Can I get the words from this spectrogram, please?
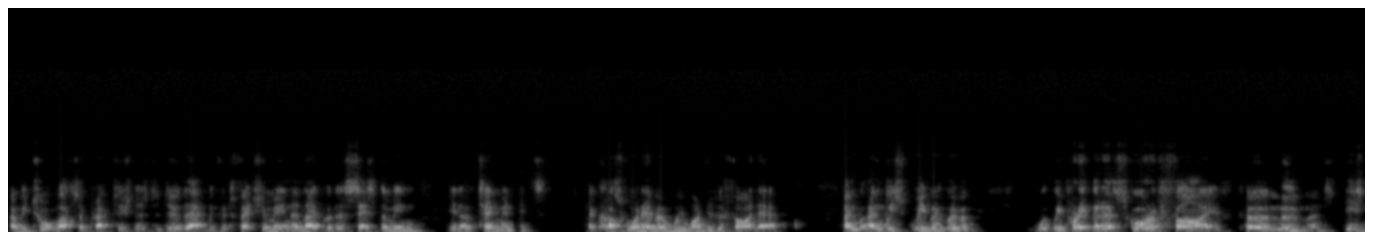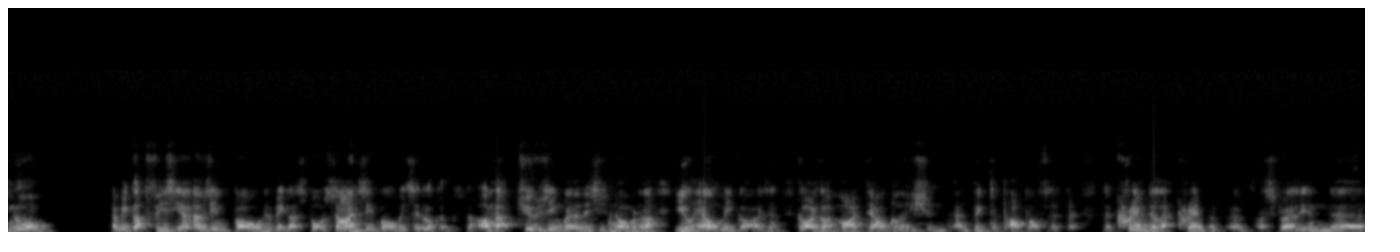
And we taught lots of practitioners to do that. We could fetch them in, and they could assess them in you know ten minutes across whatever we wanted to find out. And and we we we, we, we put it that a score of five per movement is normal. And we got physios involved, and we got sports science involved. We said, look, I'm not choosing whether this is normal or not. You help me, guys. And guys like Mike Dalgleish and, and Victor Popov, the, the, the creme de la creme of, of Australian uh,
